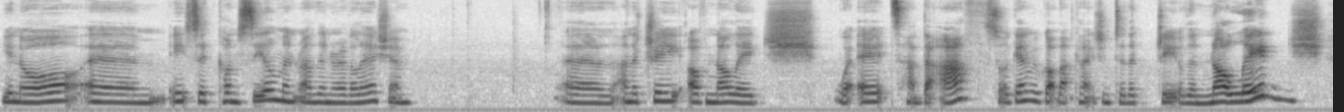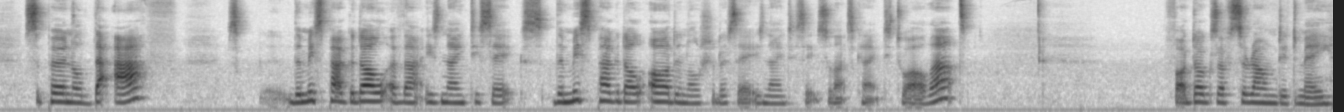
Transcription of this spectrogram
You know, um, it's a concealment rather than a revelation. Um, and the tree of knowledge where it had the ath. So again, we've got that connection to the tree of the knowledge, supernal da'ath. The mispagadol of that is 96. The mispagadol ordinal, should I say, is 96. So that's connected to all that. For dogs have surrounded me.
